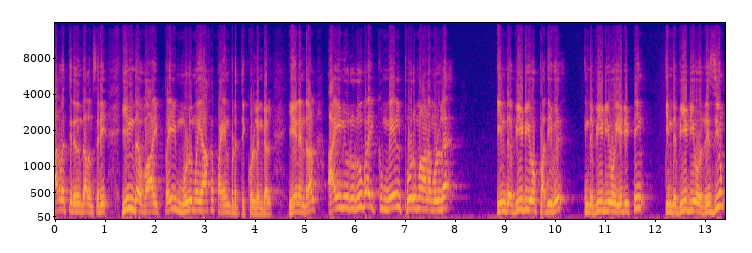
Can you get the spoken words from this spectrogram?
ஆர்வத்தில் இருந்தாலும் சரி இந்த வாய்ப்பை முழுமையாக பயன்படுத்திக் கொள்ளுங்கள். ஏனென்றால் ஐநூறு ரூபாய்க்கு மேல் பொறுமானமுள்ள இந்த வீடியோ பதிவு இந்த வீடியோ எடிட்டிங் இந்த வீடியோ ரெசியூம்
